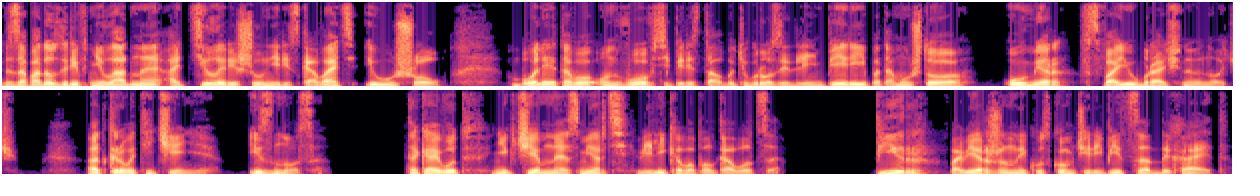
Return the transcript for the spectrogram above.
Заподозрив неладное, Аттила решил не рисковать и ушел. Более того, он вовсе перестал быть угрозой для империи, потому что умер в свою брачную ночь. От кровотечения, из носа. Такая вот никчемная смерть великого полководца. Пир, поверженный куском черепицы, отдыхает.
